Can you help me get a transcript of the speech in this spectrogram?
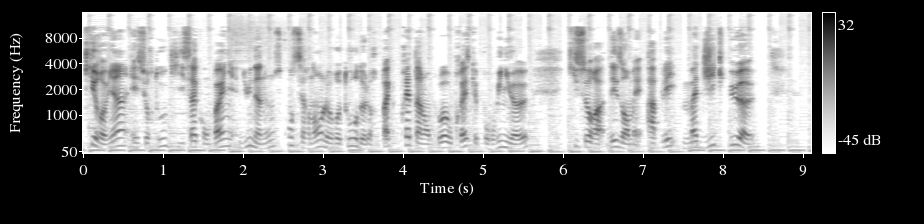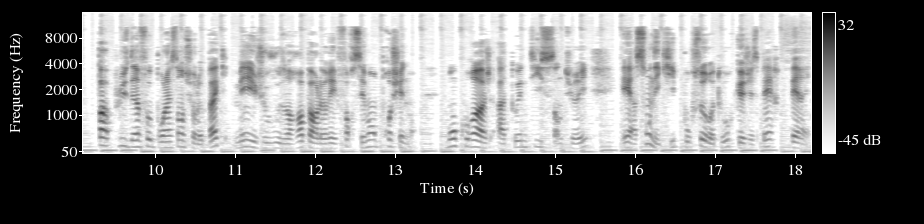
qui revient et surtout qui s'accompagne d'une annonce concernant le retour de leur pack prêt à l'emploi ou presque pour WinUAE, qui sera désormais appelé Magic UAE. Pas plus d'infos pour l'instant sur le pack, mais je vous en reparlerai forcément prochainement. Bon courage à 20th Century et à son équipe pour ce retour que j'espère pérenne.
